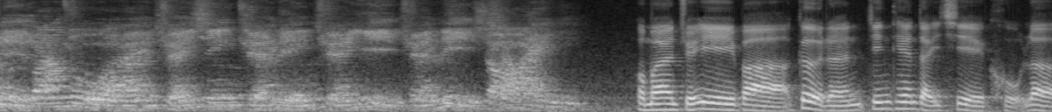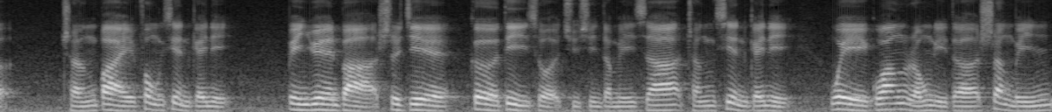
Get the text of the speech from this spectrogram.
你帮助我们全心全灵全意全力孝爱你。我们决意把个人今天的一切苦乐、成败奉献给你，并愿把世界各地所举行的弥撒呈现给你，为光荣你的圣名，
